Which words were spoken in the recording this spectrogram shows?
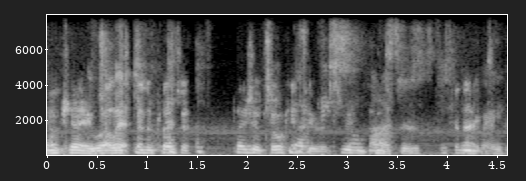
Okay. Well, it's been a pleasure. pleasure talking yeah, to you. It's really so nice to connect.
